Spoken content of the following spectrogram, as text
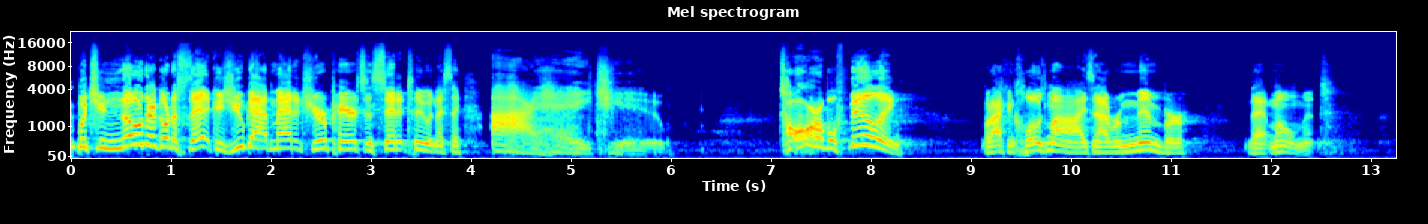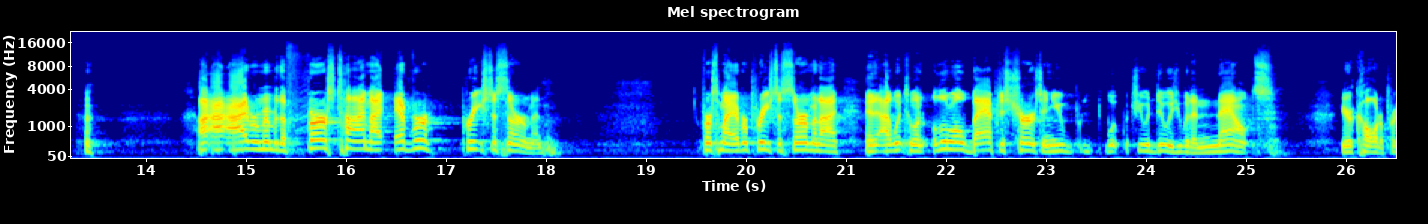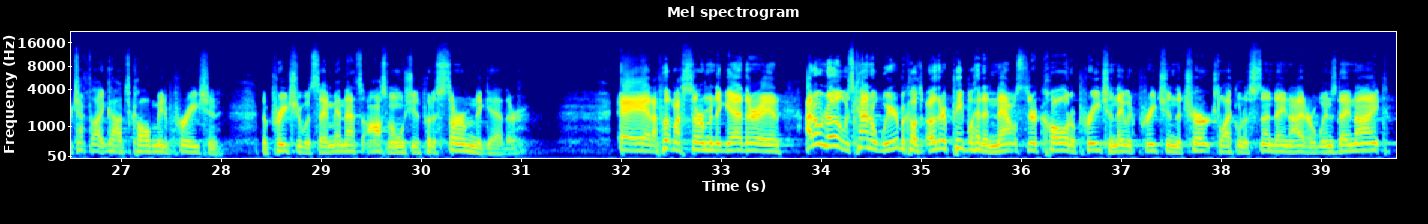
but you know they're going to say it because you got mad at your parents and said it too, and they say, I hate you. It's a horrible feeling. But I can close my eyes and I remember that moment. I, I, remember the first time I ever preached a sermon. First time I ever preached a sermon, I, and I went to a little old Baptist church, and you, what you would do is you would announce your call to preach. I feel like God's called me to preach. And the preacher would say, Man, that's awesome. I want you to put a sermon together. And I put my sermon together, and I don't know, it was kind of weird because other people had announced their call to preach, and they would preach in the church like on a Sunday night or Wednesday night.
